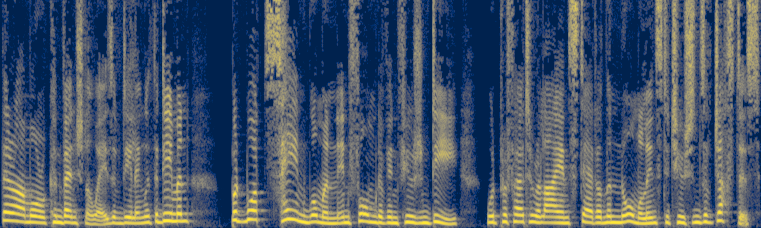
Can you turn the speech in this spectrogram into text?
there are more conventional ways of dealing with the demon, but what sane woman informed of infusion D would prefer to rely instead on the normal institutions of justice,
